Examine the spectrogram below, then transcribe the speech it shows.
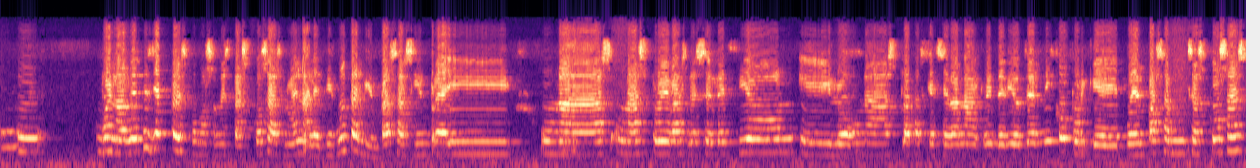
mm, bueno, a veces ya sabes cómo son estas cosas, ¿no? En atletismo también pasa, siempre hay unas, unas pruebas de selección y luego unas plazas que se dan a criterio técnico porque pueden pasar muchas cosas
